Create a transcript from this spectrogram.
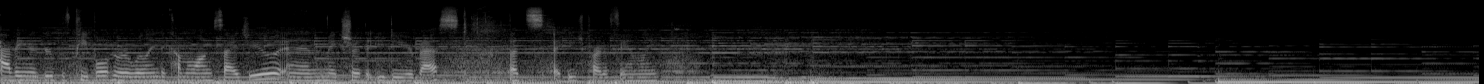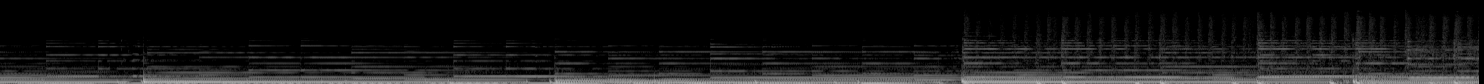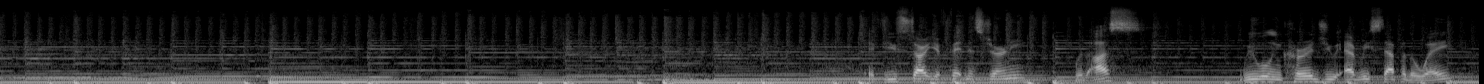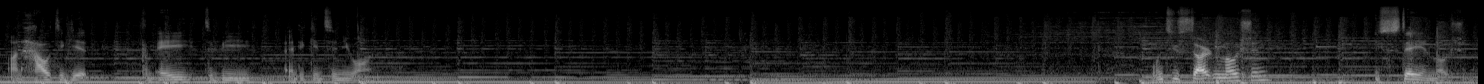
having a group of people who are willing to come alongside you and make sure that you do your best, that's a huge part of family. If you start your fitness journey with us, we will encourage you every step of the way on how to get from A to B and to continue on. Once you start in motion, you stay in motion.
